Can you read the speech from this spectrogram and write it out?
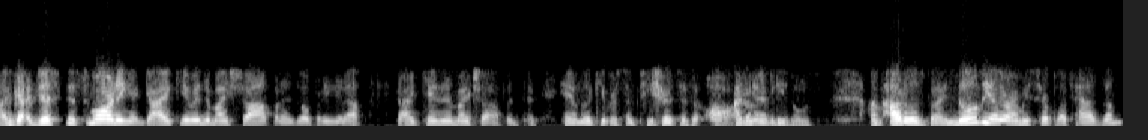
I got just this morning. A guy came into my shop and I was opening it up. Guy came into my shop and said, "Hey, I'm looking for some T-shirts." I said, "Oh, I don't have any of those. I'm out of those, but I know the other Army surplus has them."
